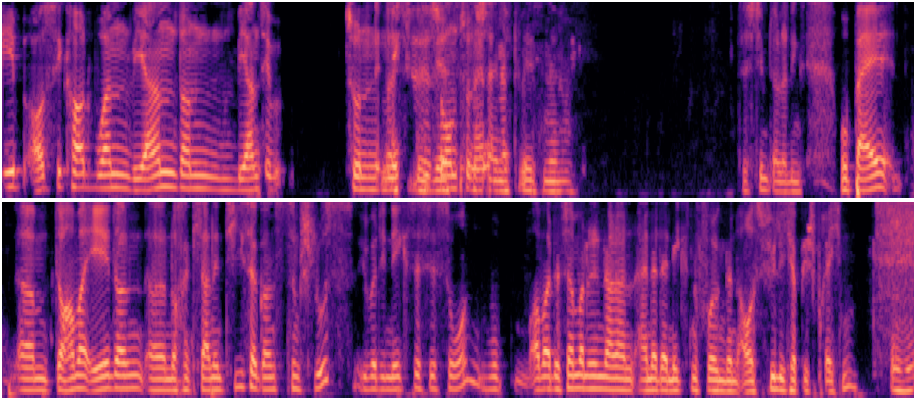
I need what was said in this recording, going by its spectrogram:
Die ausgekaut worden wären, dann wären sie zur nächsten Saison zu einem gewesen, ja. Das stimmt allerdings. Wobei, ähm, da haben wir eh dann äh, noch einen kleinen Teaser ganz zum Schluss über die nächste Saison. Wo, aber das werden wir dann in einer der nächsten Folgen dann ausführlicher besprechen. Mhm.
